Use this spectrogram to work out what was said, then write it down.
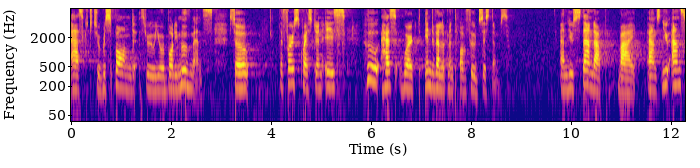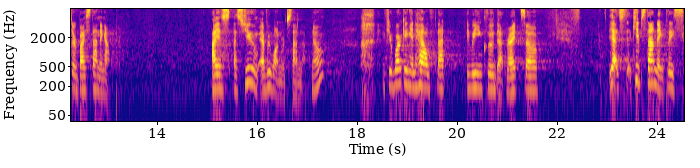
asked to respond through your body movements. So the first question is, who has worked in development of food systems? And you stand up by, and you answer by standing up. I assume everyone would stand up, no? if you're working in health, that, we include that, right? So, yeah, keep standing, please.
